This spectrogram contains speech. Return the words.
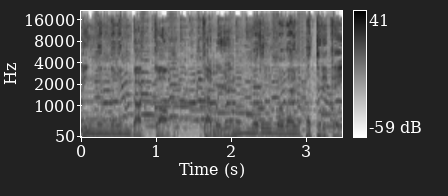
Minnambalam dot com தமிழின் முதல் மொபைல் பத்திரிகை.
